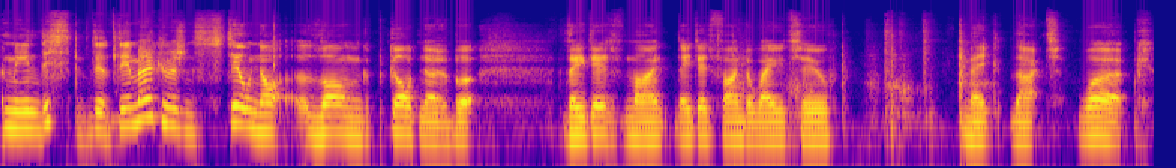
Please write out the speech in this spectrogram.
I mean, this the, the American version's still not long, God no, but they did find they did find a way to make that work.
